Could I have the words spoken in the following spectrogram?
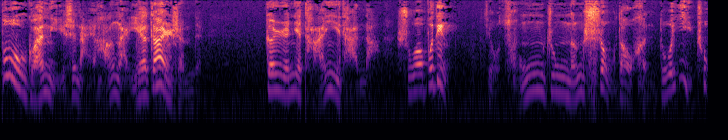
不管你是哪行哪业干什么的，跟人家谈一谈呐，说不定就从中能受到很多益处。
